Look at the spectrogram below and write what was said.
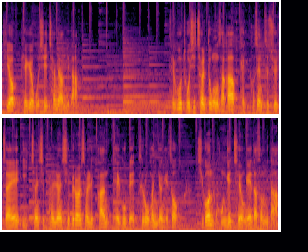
기업 100여 곳이 참여합니다. 대구 도시철도공사가 100% 출자해 2018년 11월 설립한 대구 메트로 환경에서 직원 공개 채용에 나섭니다.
